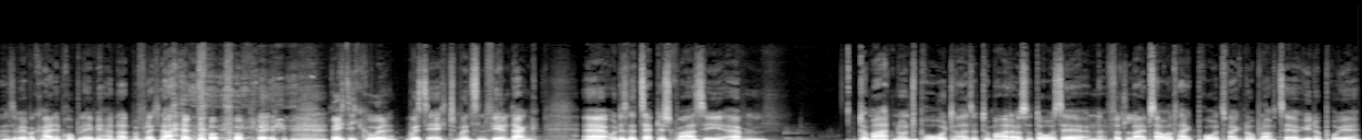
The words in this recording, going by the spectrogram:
also wenn man keine Probleme hat, hat man vielleicht ein Altbrotproblem. Richtig cool, musste ich echt schmunzeln, vielen Dank. Äh, und das Rezept ist quasi ähm, Tomaten und Brot. Also Tomate aus der Dose, ein Viertel Leib Sauerteigbrot, zwei Knoblauchzehe, Hühnerbrühe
